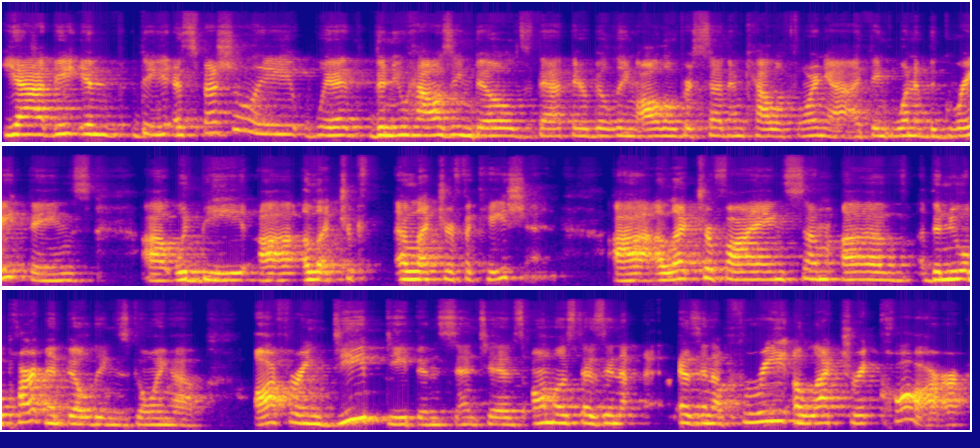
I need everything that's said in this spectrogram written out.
Yeah, the in the especially with the new housing builds that they're building all over Southern California, I think one of the great things uh, would be uh, electric electrification, uh, electrifying some of the new apartment buildings going up, offering deep, deep incentives, almost as in as in a free electric car,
